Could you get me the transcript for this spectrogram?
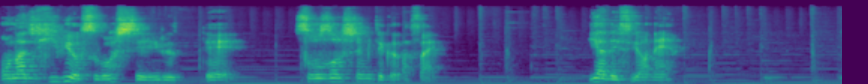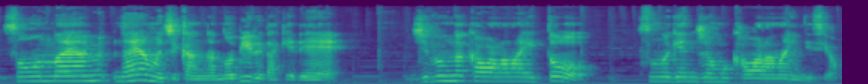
同じ日々を過ごしているって想像してみてください。嫌ですよね。その悩む悩む時間が伸びるだけで自分が変わらないとその現状も変わらないんですよ。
